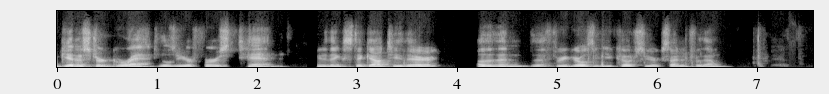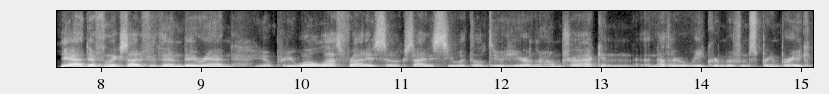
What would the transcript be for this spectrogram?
Ginnister Grant. Those are your first 10. Anything stick out to you there other than the three girls that you coach? So you're excited for them? Yeah, definitely excited for them. They ran, you know, pretty well last Friday, so excited to see what they'll do here on their home track and another week removed from spring break.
